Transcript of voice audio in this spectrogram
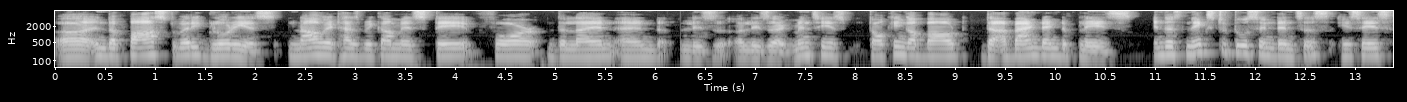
uh, in the past very glorious. Now it has become a stay for the lion and liz- lizard. Means he is talking about the abandoned place in the next two sentences, he says,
